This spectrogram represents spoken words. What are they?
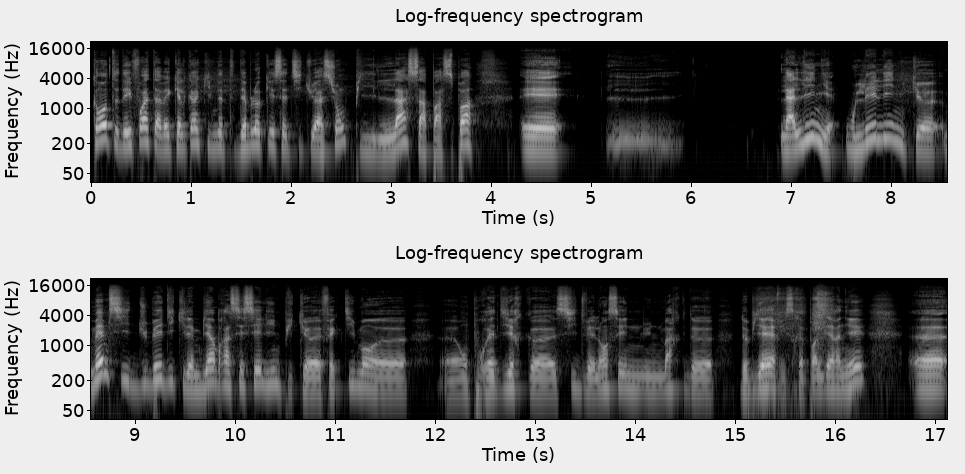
quand des fois tu avais quelqu'un qui venait te débloquer cette situation, puis là ça passe pas. Et la ligne ou les lignes que, même si Dubé dit qu'il aime bien brasser ses lignes, puis qu'effectivement euh, euh, on pourrait dire que s'il devait lancer une, une marque de, de bière, il serait pas le dernier. euh,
